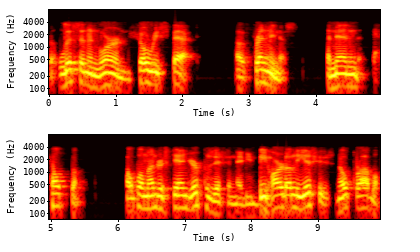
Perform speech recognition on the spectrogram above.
but listen and learn. Show respect, uh, friendliness, and then help them. Help them understand your position, maybe. Be hard on the issues, no problem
